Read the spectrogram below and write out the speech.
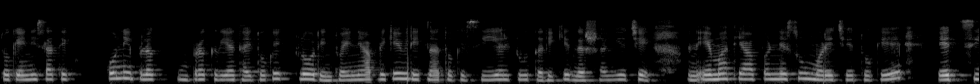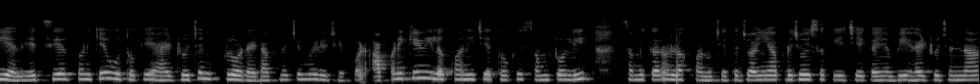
તો કે એની સાથે કોની પ્રક્રિયા થાય તો કે ક્લોરિન. તો એને આપણે કેવી રીતના તો કે સીએલ ટુ તરીકે દર્શાવીએ છીએ. અને એમાંથી આપણને શું મળે છે તો કે એચસીએલ એચસીએલ પણ કેવું તો કે હાઇડ્રોજન ક્લોરાઇડ આપણે જે મળ્યું છે. પણ આપણે કેવી લખવાની છે તો કે સમતોલિત સમીકરણ લખવાનું છે. તો જો અહીંયા આપણે જોઈ શકીએ છીએ કે અહીંયા બે હાઇડ્રોજનના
